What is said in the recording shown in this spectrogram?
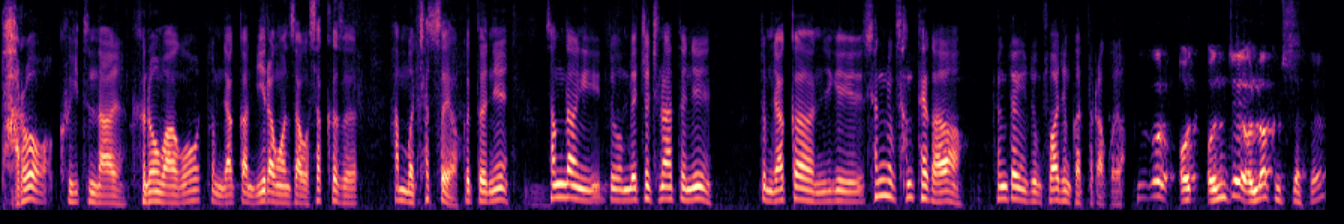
바로 그 이튿날 그놈하고 좀 약간 미랑 원사하고 섞어서 한번 쳤어요. 그랬더니 상당히 좀 며칠 지났더니 좀 약간 이게 생육 상태가 굉장히 좀 좋아진 것 같더라고요. 그걸 어, 언제 얼마큼 치셨어요?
